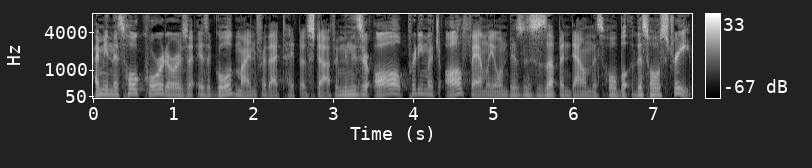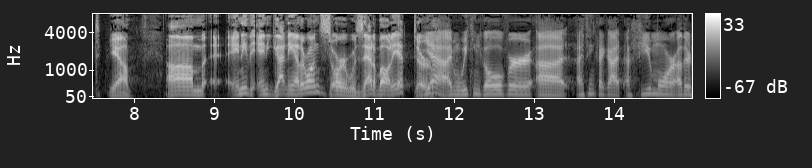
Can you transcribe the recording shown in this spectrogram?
I mean, this whole corridor is a, is a gold mine for that type of stuff. I mean, these are all pretty much all family owned businesses up and down this whole this whole street. yeah. Um, any, any, got any other ones or was that about it? Or? Yeah, I mean, we can go over. Uh, I think I got a few more other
